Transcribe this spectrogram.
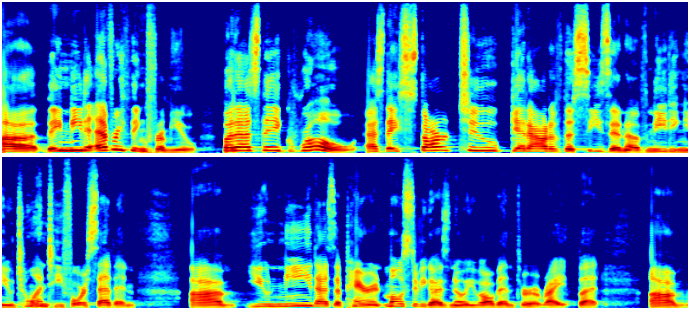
Uh, they need everything from you. But as they grow, as they start to get out of the season of needing you 24 7, um, you need, as a parent, most of you guys know, you've all been through it, right? But um,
